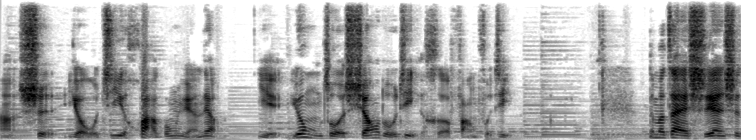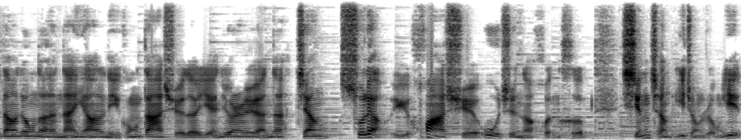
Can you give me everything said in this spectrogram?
啊，是有机化工原料，也用作消毒剂和防腐剂。那么在实验室当中呢，南洋理工大学的研究人员呢，将塑料与化学物质呢混合，形成一种溶液，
